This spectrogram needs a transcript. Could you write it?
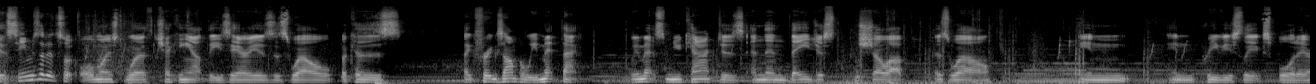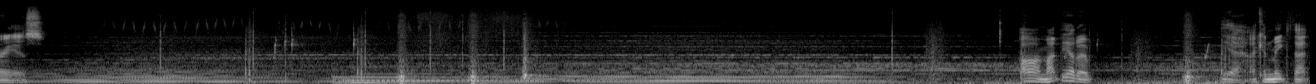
It seems that it's almost worth checking out these areas as well because, like for example, we met that we met some new characters and then they just show up as well in in previously explored areas. Oh, I might be able to. Yeah, I can make that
